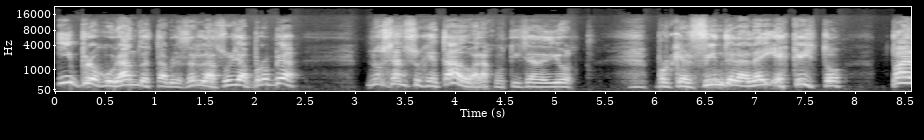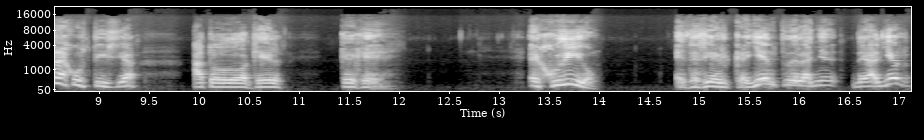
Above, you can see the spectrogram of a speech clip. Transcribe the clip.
y procurando establecer la suya propia, no se han sujetado a la justicia de Dios, porque el fin de la ley es Cristo para justicia a todo aquel que cree. El judío, es decir, el creyente de ayer,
